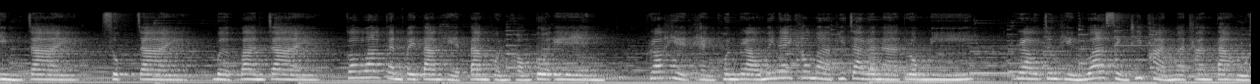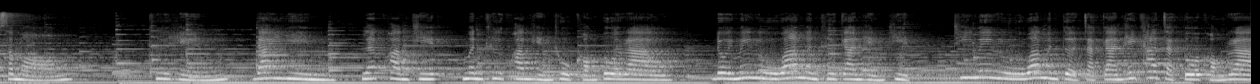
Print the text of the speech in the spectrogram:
อิ่มใจ สุขใจ เบิกบานใจ ก็ว่ากันไปตามเหตุตามผลของตัวเอง เพราะเหตุแห่งคนเราไม่ได้เข้ามาพิจารณาตรงนี้ เราจึงเห็นว่าสิ่งที่ผ่านมาทางตาหูสมอง คือเห็น ได้ยิน และความคิดมันคือความเห็นถูกของตัวเราโดยไม่รู้ว่ามันคือการเห็นผิด ที่ไม่รู้ว่ามันเกิดจากการให้ค่าจากตัวของเรา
